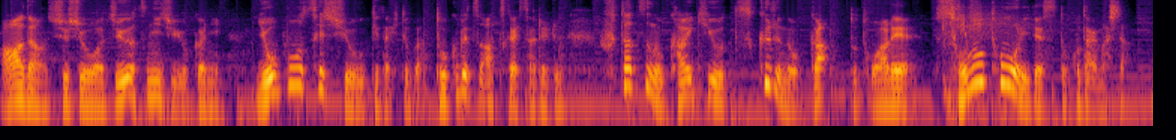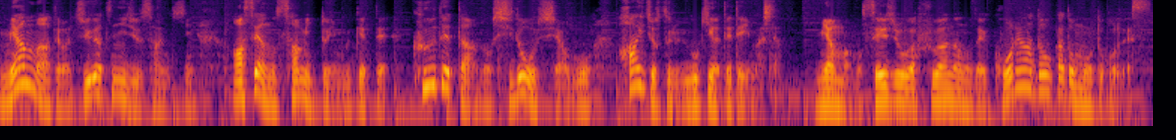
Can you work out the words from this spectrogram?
アーダーン首相は10月24日に予防接種を受けた人が特別扱いされる2つの階級を作るのかと問われ、その通りですと答えました。ミャンマーでは10月23日に ASEAN のサミットに向けてクーデターの指導者を排除する動きが出ていました。ミャンマーも政情が不安なので、これはどうかと思うところです。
